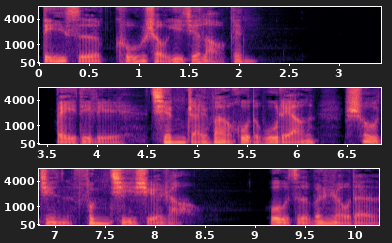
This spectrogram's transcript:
抵死苦守一截老根。背地里千宅万户的屋梁，受尽风欺雪扰，兀自温柔的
